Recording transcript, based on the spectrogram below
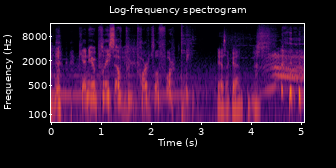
Can you please open portal for me? yes, I can.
